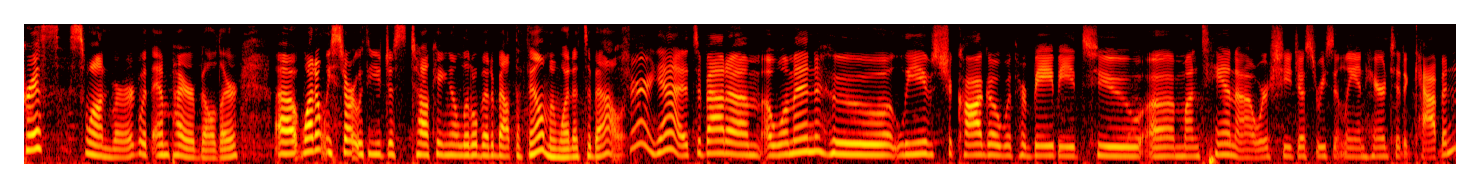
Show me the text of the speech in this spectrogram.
Kris Swanberg with Empire Builder. Uh, why don't we start with you just talking a little bit about the film and what it's about? Sure, yeah. It's about um, a woman who leaves Chicago with her baby to uh, Montana, where she just recently inherited a cabin.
